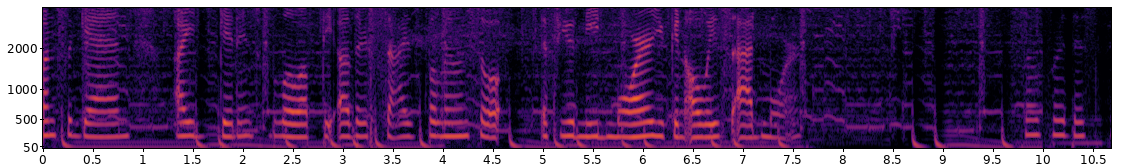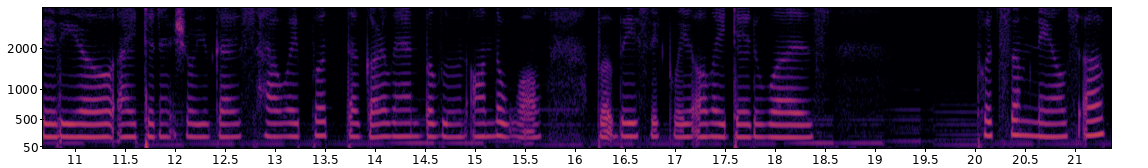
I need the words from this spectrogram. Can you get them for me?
Once again, I didn't blow up the other size balloon so if you need more you can always add more. So for this video I didn't show you guys how I put the garland balloon on the wall but basically all I did was put some nails up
